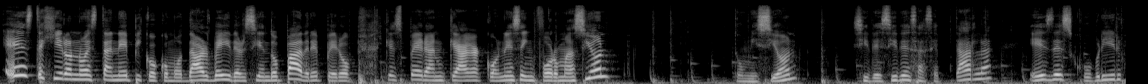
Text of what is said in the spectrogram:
Este giro no es tan épico como Darth Vader siendo padre, pero ¿qué esperan que haga con esa información? Tu misión, si decides aceptarla, es descubrir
